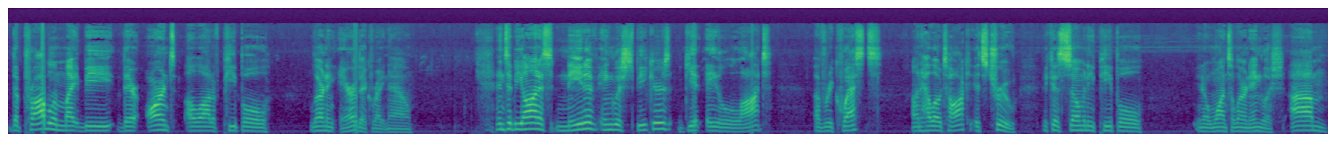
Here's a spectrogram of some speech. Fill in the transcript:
the problem might be there aren't a lot of people learning Arabic right now. And to be honest, native English speakers get a lot of requests on Hello Talk. It's true because so many people, you know, want to learn English. Um,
